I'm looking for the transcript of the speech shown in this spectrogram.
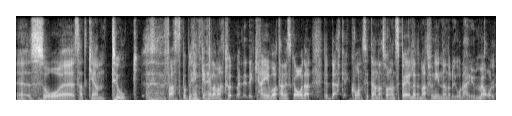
eh, så eh, satt Ken tok fast på bänken hela matchen. Men det kan ju vara att han är skadad. Det verkar konstigt annars, för han spelade matchen innan och då gjorde han ju mål.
